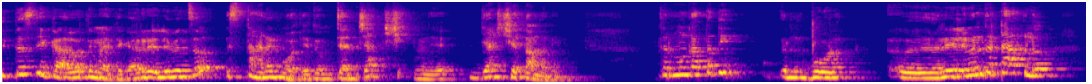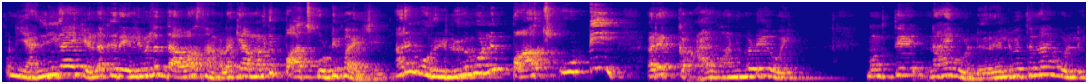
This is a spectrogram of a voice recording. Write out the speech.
तिथंच ते काय होते माहिती आहे का? रेल्वेचं स्थानक होते तुमच्या ज्या शे- म्हणजे ज्या शेतामध्ये. तर मग आता ती बोल रेल्वेनं तर टाकलं पण यांनी काय केलं की रेल्वेला दावा सांगला की आम्हाला ते पाच कोटी पाहिजे. अरे मग रेल्वे बोलले पाच कोटी? अरे काय भानगडे होई मग ते नाही बोलले रेल्वे तर नाही बोलली.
